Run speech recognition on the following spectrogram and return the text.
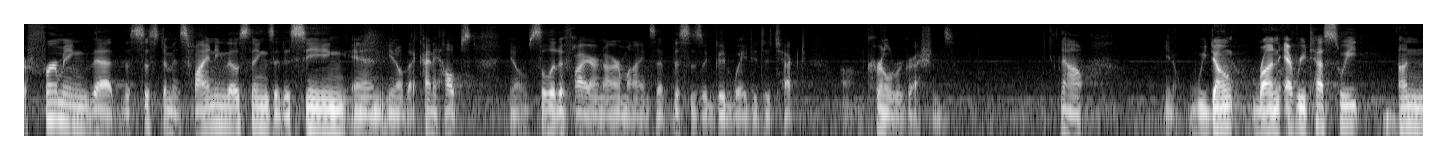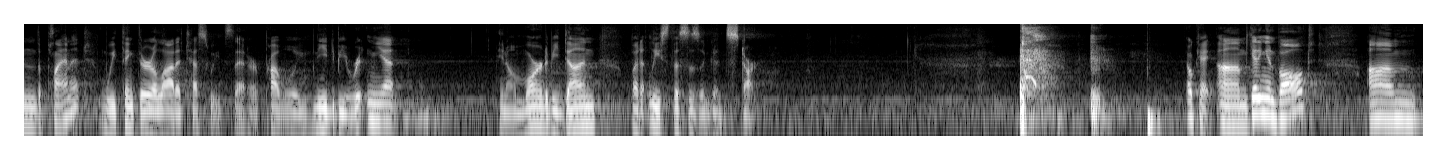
affirming that the system is finding those things, it is seeing, and you know, that kind of helps you know, solidify in our minds that this is a good way to detect um, kernel regressions. Now, you know, we don't run every test suite on the planet. We think there are a lot of test suites that are probably need to be written yet. You know, more to be done, but at least this is a good start. okay, um, getting involved. Um,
